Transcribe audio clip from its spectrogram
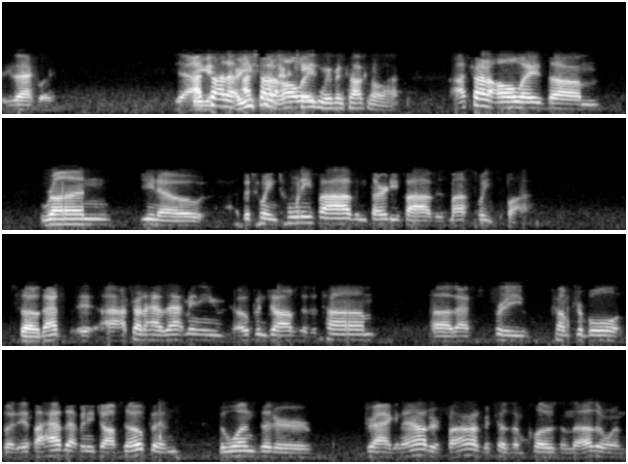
exactly. Yeah, I try to. Are you I still try to always. We've been talking a lot. I try to always um run. You know, between 25 and 35 is my sweet spot. So that's. I try to have that many open jobs at a time. Uh, that's pretty comfortable. But if I have that many jobs open, the ones that are dragging out are fine because I'm closing the other ones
